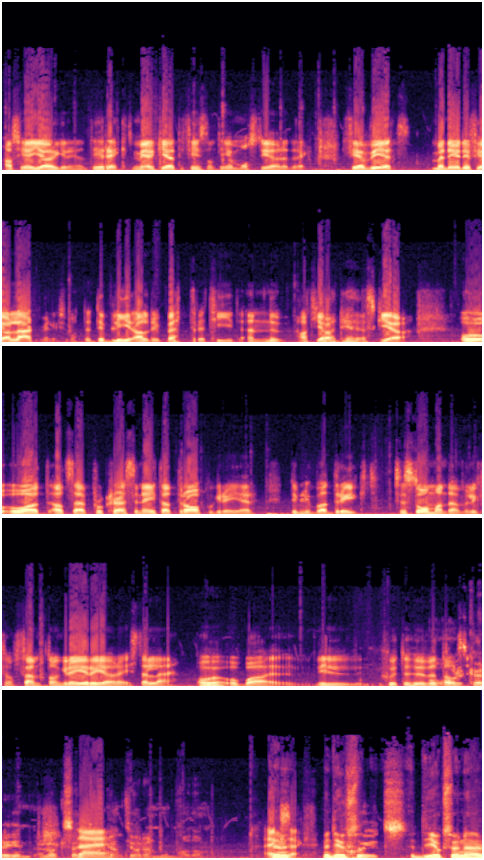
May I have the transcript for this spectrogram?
Alltså jag gör grejerna direkt. Märker jag att det finns någonting jag måste göra direkt. För jag vet, men det är det för jag har lärt mig liksom, att det, det blir aldrig bättre tid än nu att göra det jag ska göra. Och, och att, att så här procrastinata, att dra på grejer, det blir bara drygt. Sen står man där med liksom 15 grejer att göra istället. Och, Mm. och bara vill skjuta huvudet Och av sig. orkar in, eller exakt, Nej. orkar inte göra någon av dem. Exakt. Men det är också, det är också den här,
